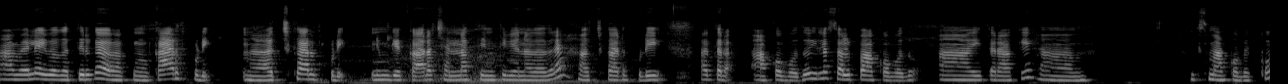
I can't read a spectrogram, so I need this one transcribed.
ಆಮೇಲೆ ಇವಾಗ ತಿರ್ಗಾ ಖಾರದ ಪುಡಿ ಅಚ್ಚ ಖಾರದ ಪುಡಿ. ನಿಮಗೆ ಖಾರ ಚೆನ್ನಾಗಿ ತಿಂತೀವಿ ಅನ್ನೋದಾದರೆ ಅಚ್ಚ ಖಾರದ ಪುಡಿ ಆ ಥರ ಹಾಕೋಬೋದು. ಇಲ್ಲ ಸ್ವಲ್ಪ ಹಾಕೋಬೋದು. ಈ ಥರ ಹಾಕಿ ಮಿಕ್ಸ್ ಮಾಡ್ಕೋಬೇಕು.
